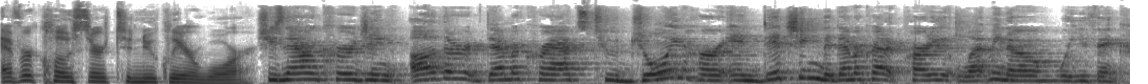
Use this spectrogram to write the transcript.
ever closer to nuclear war. She's now encouraging other Democrats to join her in ditching the Democratic Party. Let me know what you think.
